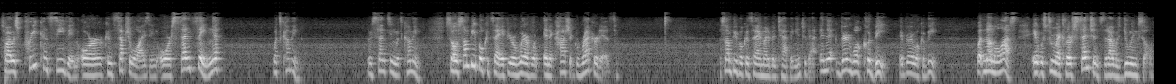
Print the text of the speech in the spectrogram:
So I was preconceiving or conceptualizing or sensing what's coming. I'm sensing what's coming. So some people could say, if you're aware of what an Akashic record is, some people could say I might have been tapping into that. And it very well could be. It very well could be. But nonetheless, it was through my clairsentience that I was doing so.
